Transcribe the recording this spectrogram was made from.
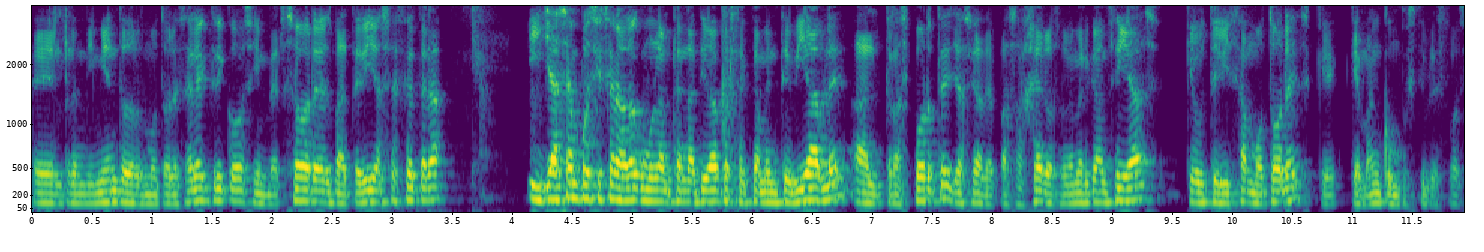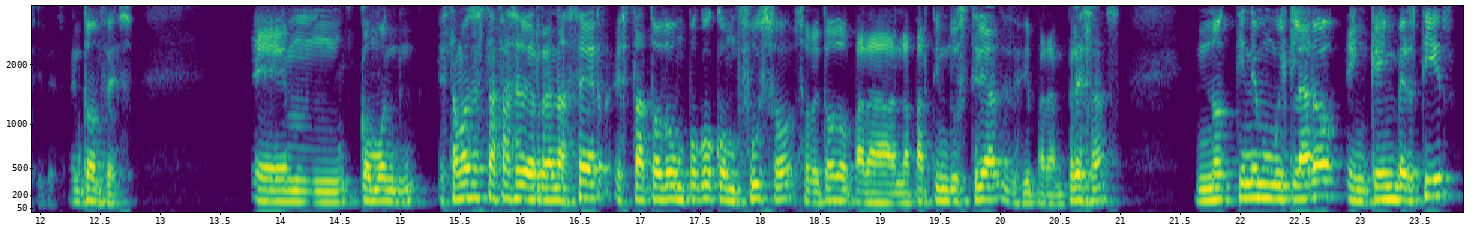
el rendimiento de los motores eléctricos, inversores, baterías, etcétera y ya se han posicionado como una alternativa perfectamente viable al transporte, ya sea de pasajeros o de mercancías, que utilizan motores que queman combustibles fósiles. Entonces, em, como estamos en esta fase de renacer, está todo un poco confuso, sobre todo para la parte industrial, es decir, para empresas. No tienen muy claro en qué invertir,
